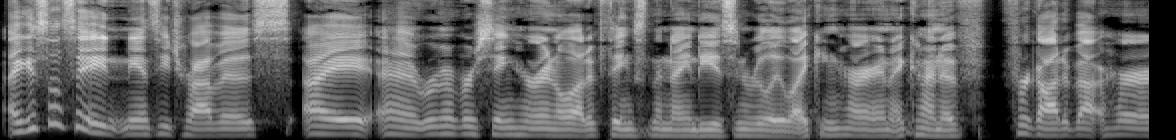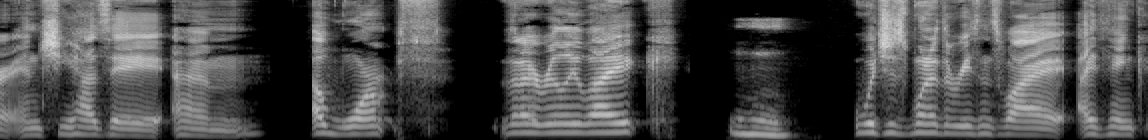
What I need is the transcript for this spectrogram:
I guess I'll say Nancy Travis. I uh, remember seeing her in a lot of things in the 90s and really liking her and I kind of forgot about her and she has a um a warmth that I really like, Mm-hmm. which is one of the reasons why I think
